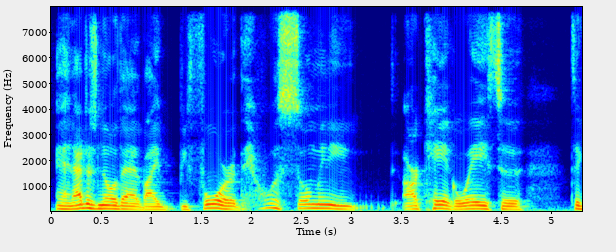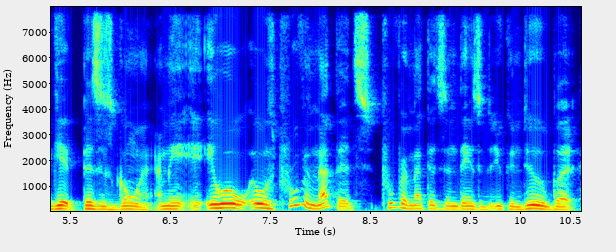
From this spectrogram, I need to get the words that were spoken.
And I just know that like before there was so many archaic ways to to get business going. I mean, it, it, will, it was proven methods, proven methods and things that you can do, but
